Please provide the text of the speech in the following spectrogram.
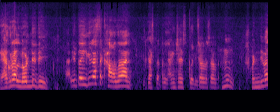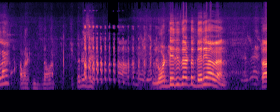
ঢেকুরা লোড দিদি। আরে তো গাছটা খাওয়া যান এই গাছটা লাইন সাইজ করি। চলো চলো। হুম সন্ধিবেলা আবার যাওয়ার লোড দিয়ে দিতে একটু দেরি হবেন তা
